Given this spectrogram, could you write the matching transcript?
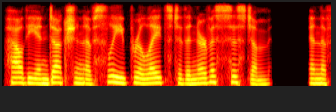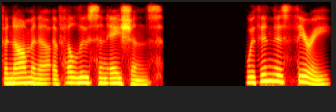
how the induction of sleep relates to the nervous system, and the phenomena of hallucinations. Within this theory,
